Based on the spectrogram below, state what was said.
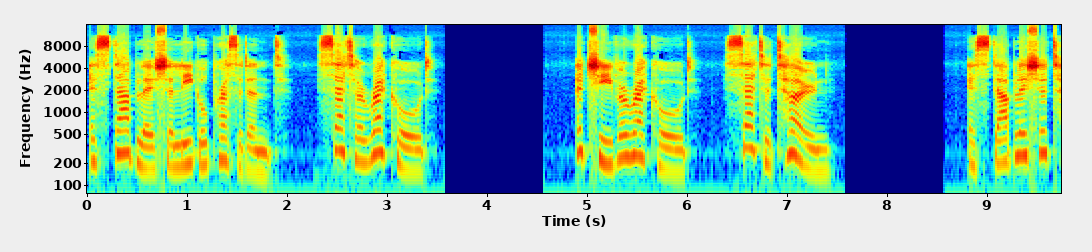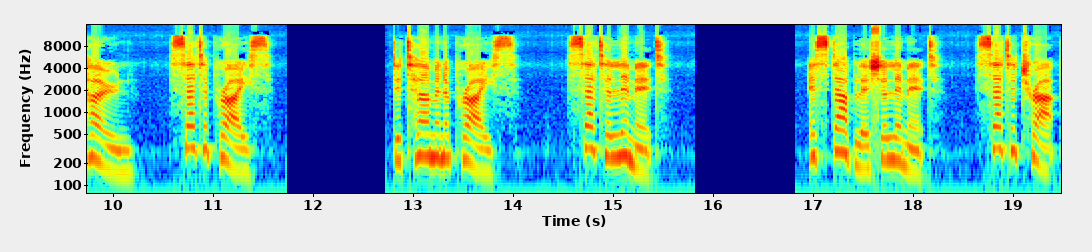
Establish a legal precedent. Set a record. Achieve a record. Set a tone. Establish a tone. Set a price. Determine a price. Set a limit. Establish a limit. Set a trap.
